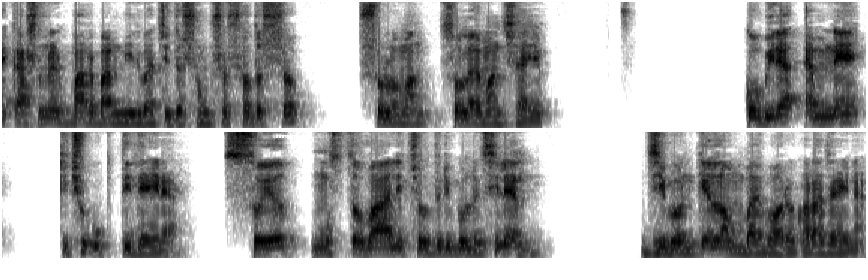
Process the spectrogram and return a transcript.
এক আসনের বারবার নির্বাচিত সংসদ সদস্য সোলোমান সোলাইমান সাহেব। কবিরা এমনে কিছু উক্তি দেয় না। সৈয়দ মুস্তফা আলী চৌধুরী বলেছিলেন, জীবনকে লম্বায় বড় করা যায় না,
